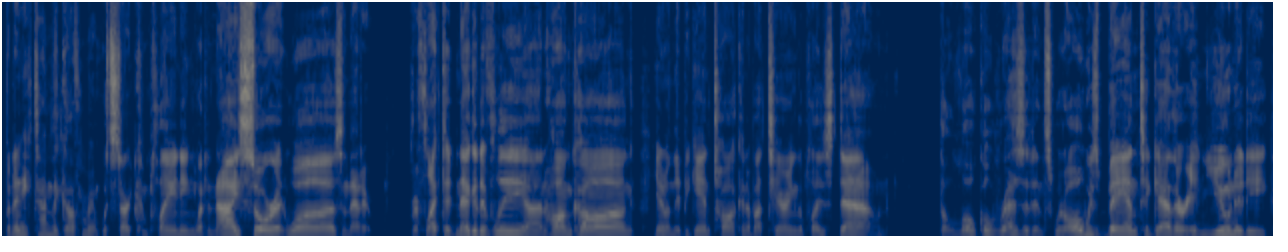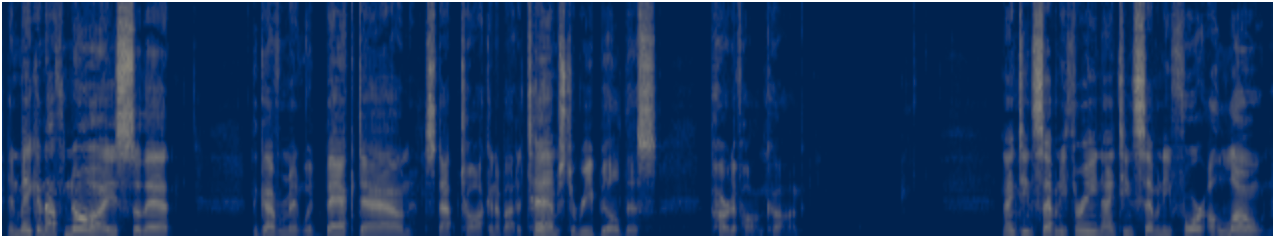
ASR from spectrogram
But anytime the government would start complaining what an eyesore it was and that it reflected negatively on Hong Kong, you know, and they began talking about tearing the place down, the local residents would always band together in unity and make enough noise so that the government would back down, stop talking about attempts to rebuild this part of Hong Kong. 1973 1974 alone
